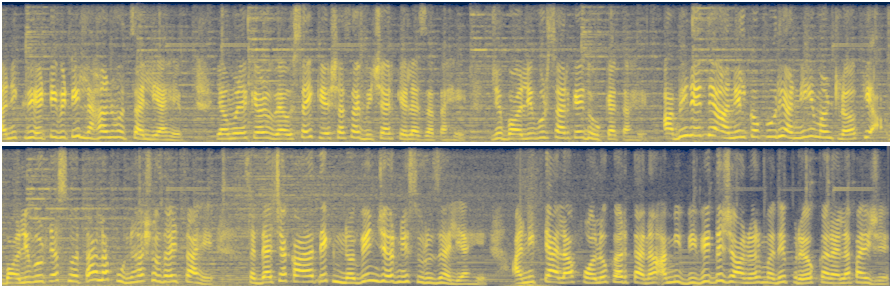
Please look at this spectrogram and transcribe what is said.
आणि क्रिएटिव्हिटी लहान होत चालली आहे. यामुळे केवळ व्यावसायिक यशाचा विचार केला जात आहे जे बॉलिवूडसारखे धोक्यात आहे. अभिनेते अनिल कपूर यांनीही म्हटलं की बॉलिवूडच्या स्वतःला पुन्हा शोधायचं आहे. सध्याच्या काळात एक नवीन जर्नी सुरू झाली आहे. आणि त्याला फॉलो करताना आम्ही विविध जॉनरमध्ये प्रयोग करायला पाहिजे.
